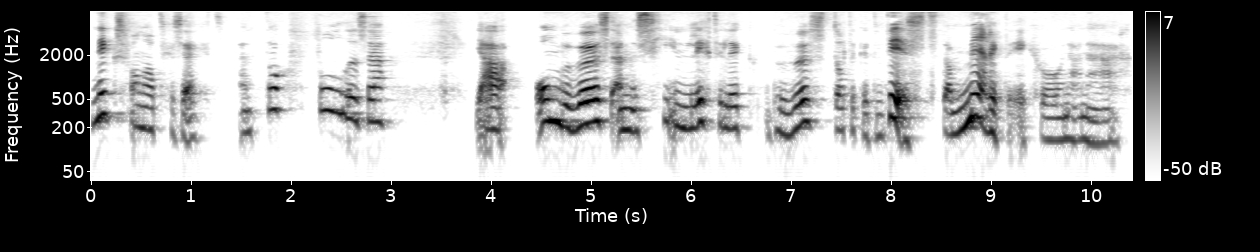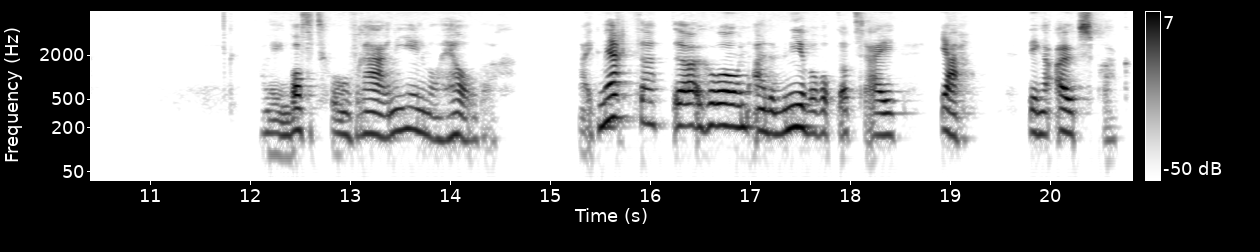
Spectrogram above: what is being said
niks van had gezegd. En toch voelde ze, ja, onbewust en misschien lichtelijk bewust dat ik het wist. Dat merkte ik gewoon aan haar. Alleen was het gewoon voor haar niet helemaal helder. Maar ik merkte er gewoon aan de manier waarop dat zij ja, dingen uitsprak.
